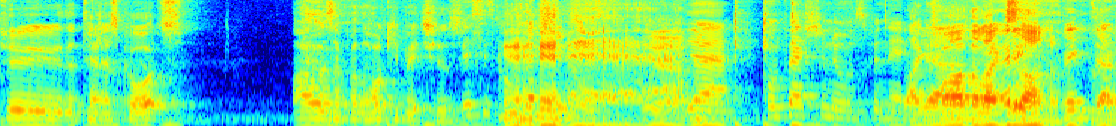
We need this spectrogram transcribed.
to the tennis courts. I was up on the hockey pitches. This is confessionals. Yeah. yeah, confessionals for Nick. Like Yeah. father, like son. Big time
